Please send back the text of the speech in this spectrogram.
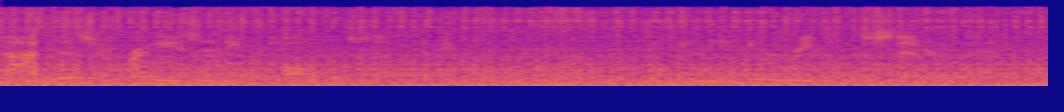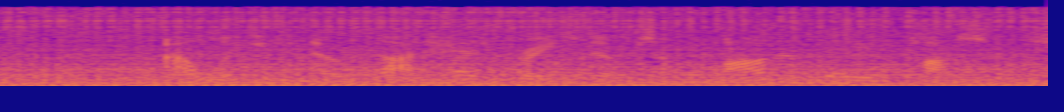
God doesn't raise any Pauls up people. You need to reconsider that. I want you to know God has raised up some modern day apostles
